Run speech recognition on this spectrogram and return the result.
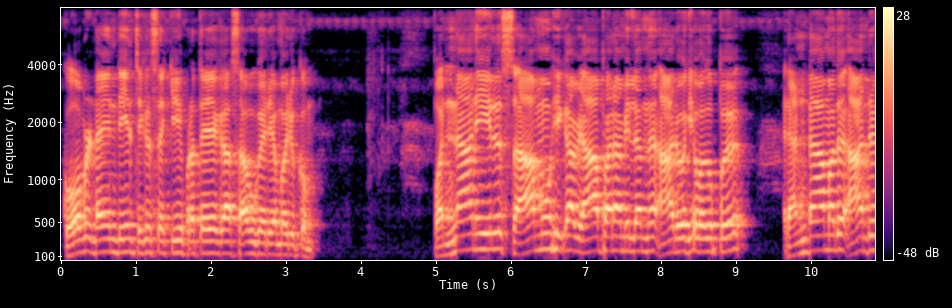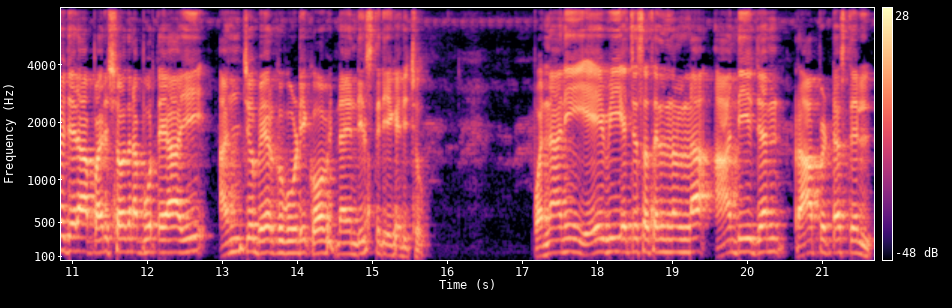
കോവിഡ് നയന്റീൻ ചികിത്സയ്ക്ക് പ്രത്യേക സൗകര്യമൊരുക്കും. പൊന്നാനിയിൽ സാമൂഹിക വ്യാപനമില്ലെന്ന് ആരോഗ്യവകുപ്പ് രണ്ടാമത് ആൻഡ്രോജന പരിശോധന പൂർത്തിയായി അഞ്ചു പേർക്ക് കൂടി കോവിഡ് നയന്റീൻ സ്ഥിരീകരിച്ചു. Ponnani A V H S എസിൽ നിന്നുള്ള ആന്റിജൻ റാപ്പിഡ് ടെസ്റ്റിൽ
